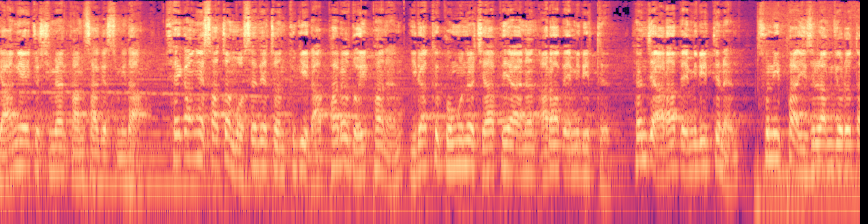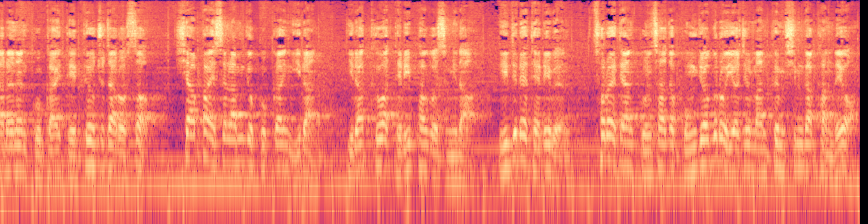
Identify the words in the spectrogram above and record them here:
양해해 주시면 감사하겠습니다. 최강의 4.5세대 전투기 라파를 도입하는 이라크 공군을 제압해야 하는 아랍에미리트. 현재 아랍에미리트는 순위파 이슬람교를 따르는 국가의 대표 주자로서 시아파 이슬람교 국가인 이란, 이라크와 대립하고 있습니다. 이들의 대립은 서로에 대한 군사적 공격으로 이어질 만큼 심각한데요.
